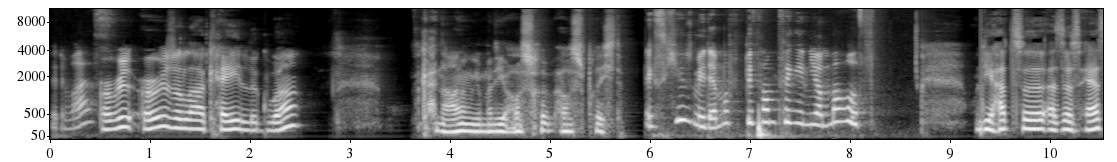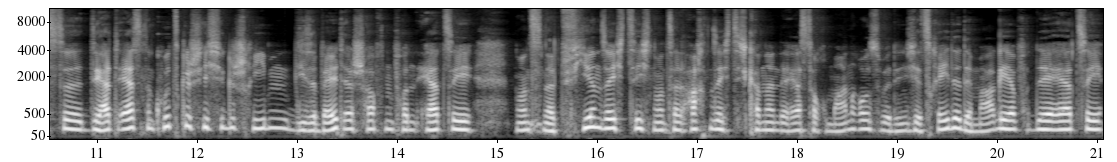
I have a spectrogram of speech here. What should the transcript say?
Bitte was? Ur Ursula K. Le Guin keine Ahnung, wie man die ausspricht. Excuse me, there must be something in your mouth. Und die hat, also das erste, die hat erst eine Kurzgeschichte geschrieben, diese Welt erschaffen von Erdsee 1964, 1968 kam dann der erste Roman raus, über den ich jetzt rede, der Magier der Erdsee.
